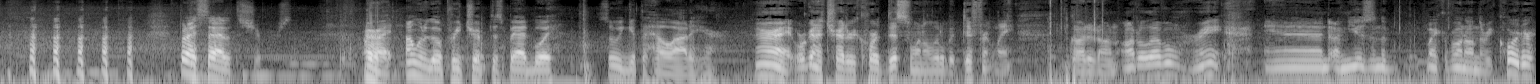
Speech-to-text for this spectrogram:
but I sat at the shippers. All right, I'm going to go pre trip this bad boy so we can get the hell out of here. All right, we're going to try to record this one a little bit differently. Got it on auto level, right? And I'm using the microphone on the recorder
